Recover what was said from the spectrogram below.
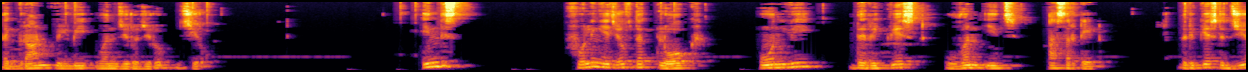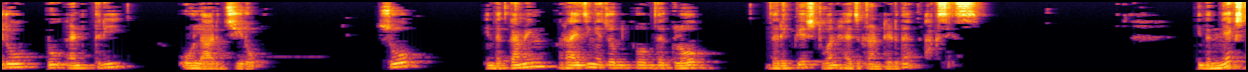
the grant will be 1000 in this falling edge of the clock only the request 1 is asserted. The request 0 2 and 3 all are 0 so in the coming rising edge of, of the globe, the request one has granted the access. in the next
